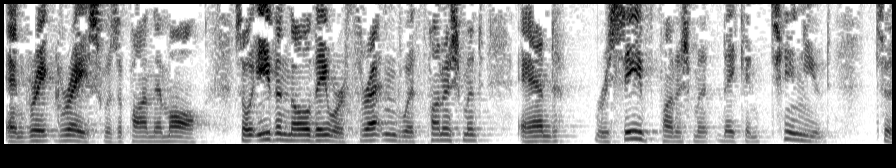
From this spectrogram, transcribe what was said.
And great grace was upon them all. So even though they were threatened with punishment and received punishment, they continued to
